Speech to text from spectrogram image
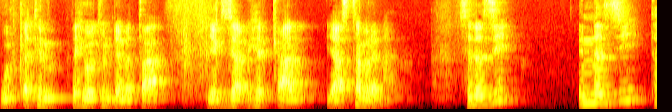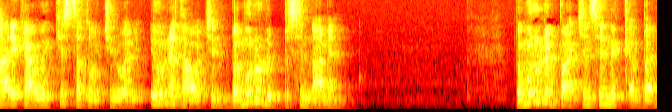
ውድቀትም በህይወቱ እንደመጣ የእግዚአብሔር ቃል ያስተምረናል። ስለዚህ እነዚህ ታሪካዊ ክስተቶችን ወይም እውነታዎችን በሙሉ ልብ ስናምን በሙሉ ልባችን ስንቀበል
